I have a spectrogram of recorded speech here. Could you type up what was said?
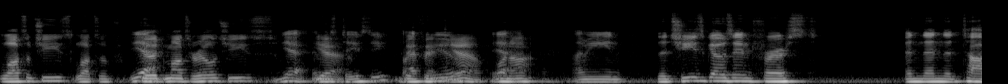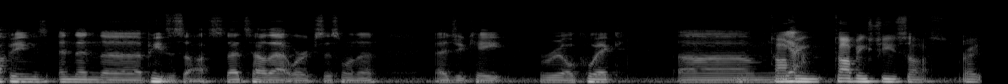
Lots of cheese. Lots of Yeah. good mozzarella cheese. Yeah, it Yeah. was tasty. Big for fan. you. Yeah, Yeah. Why not? I mean, the cheese goes in first, and then the toppings, and then the pizza sauce. That's how that works. Just want to educate real quick. Um, Topping, toppings, cheese sauce. Right.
